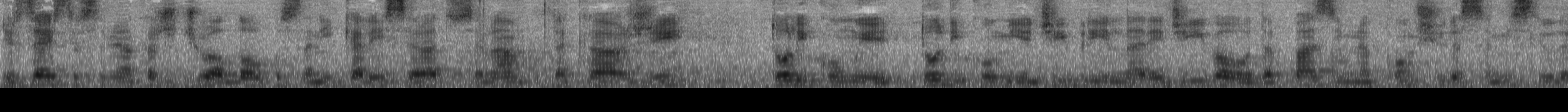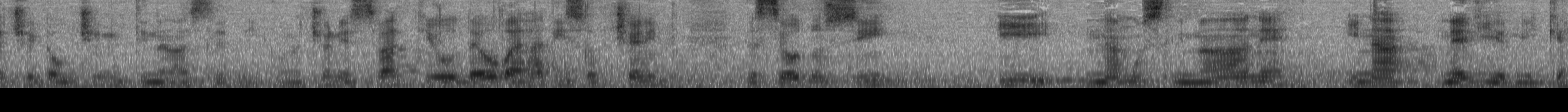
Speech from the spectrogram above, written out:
Jer zaista sam ja, kaže, čuo Allah poslanika, ali se ratu selam, da kaže, toliko mu je, toliko mi je Džibril naređivao da pazim na komšiju, da sam mislio da će ga učiniti nasljednikom. Znači on je shvatio da je ovaj hadis općenit da se odnosi i na muslimane i na nevjernike.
